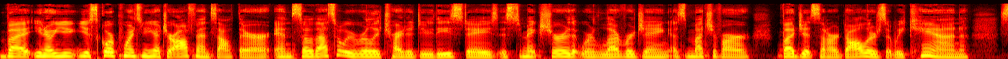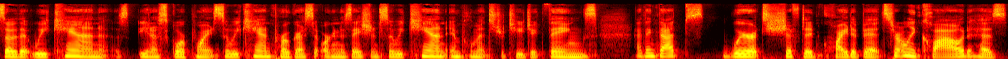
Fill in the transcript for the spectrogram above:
but you know, you, you score points and you got your offense out there. And so that's what we really try to do these days is to make sure that we're leveraging as much of our budgets and our dollars that we can so that we can, you know, score points, so we can progress the organization, so we can implement strategic things. I think that's where it's shifted quite a bit. Certainly, cloud has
